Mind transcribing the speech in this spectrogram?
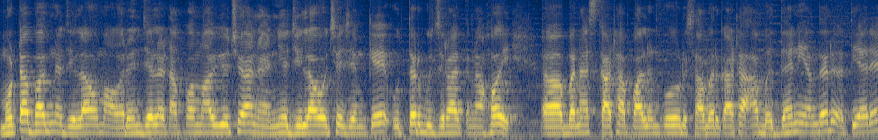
મોટાભાગના જિલ્લાઓમાં ઓરેન્જ એલર્ટ આપવામાં આવ્યું છે અને અન્ય જિલ્લાઓ છે, જેમ કે ઉત્તર ગુજરાતના હોય બનાસકાંઠા, પાલનપુર, સાબરકાંઠા, આ બધાની અંદર અત્યારે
